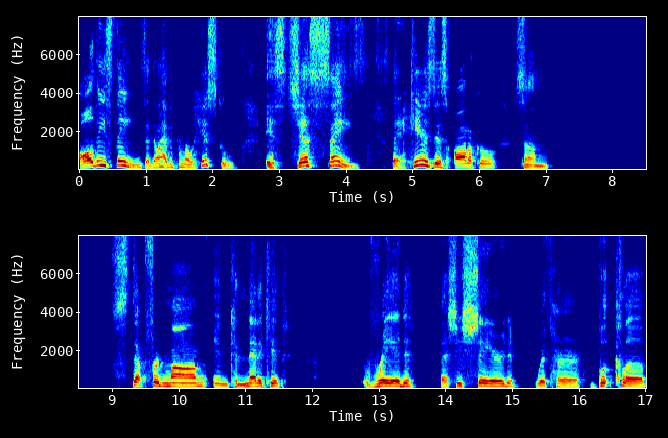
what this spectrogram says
all these things that don't have to promote his school. It's just saying that here's this article, some Stepford mom in Connecticut read that she shared with her book club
